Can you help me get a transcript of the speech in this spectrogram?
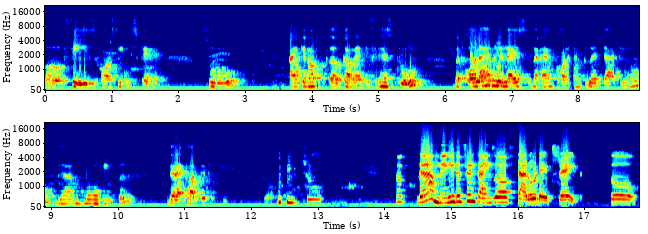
uh, phase or same sphere. So I cannot uh, comment if it has grown. But all I have realized when I have gone into it that you know there are more people than I thought there would be. So. True. there are many different kinds of tarot decks, right? So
